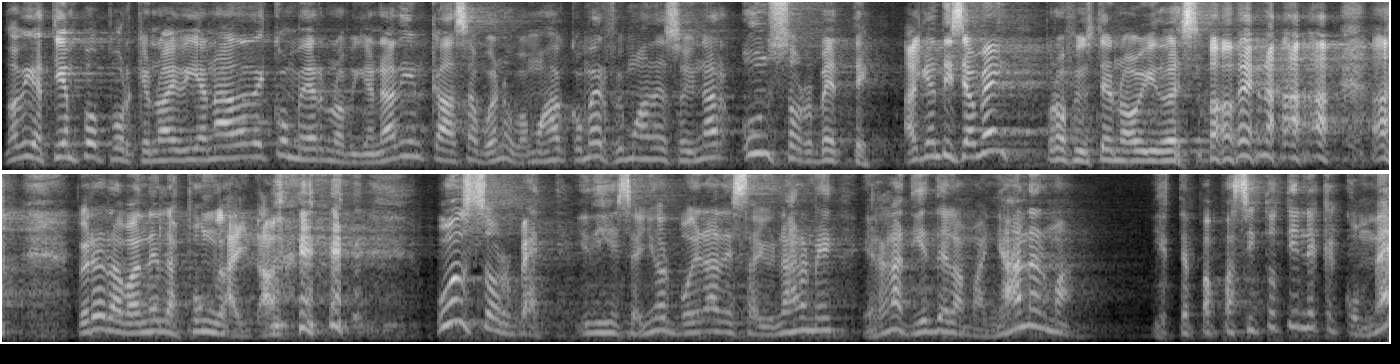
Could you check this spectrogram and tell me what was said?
No había tiempo porque no había nada de comer, no había nadie en casa. Bueno, vamos a comer. Fuimos a desayunar un sorbete. ¿Alguien dice amén? Profe, usted no ha oído eso. pero era Vanilla Spoon Light. un sorbete. Y dije, Señor, voy a ir a desayunarme. Eran las 10 de la mañana, hermano. Y este papacito tiene que comer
